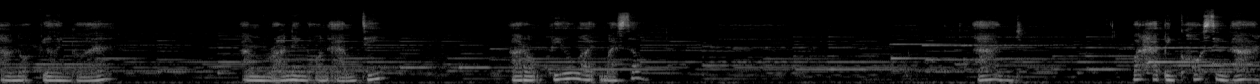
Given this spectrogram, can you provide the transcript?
I'm not feeling good. I'm running on empty. I don't feel like myself. And what have been causing that?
